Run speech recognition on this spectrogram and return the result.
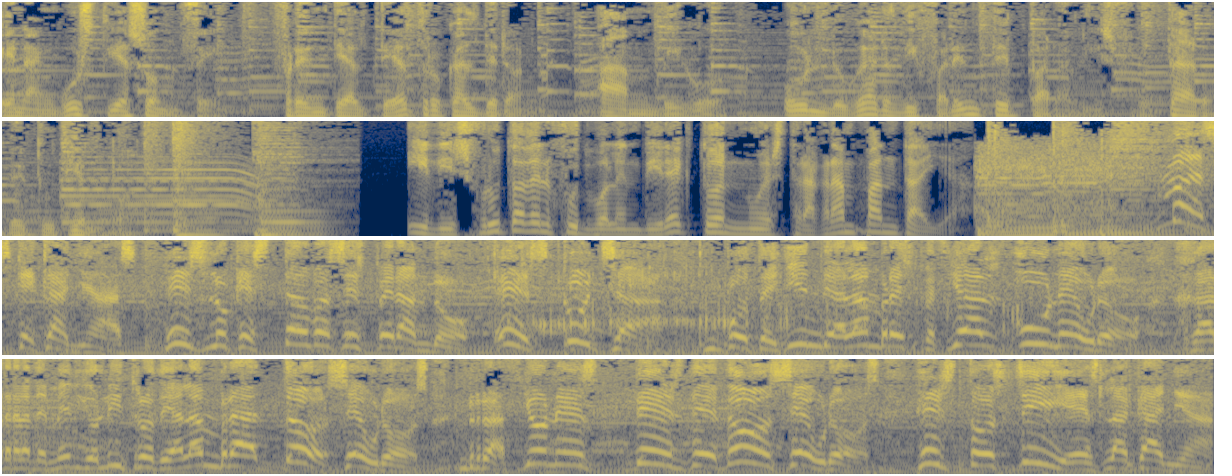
en Angustias 11, frente al Teatro Calderón. Ambigu, un lugar diferente para disfrutar de tu tiempo y disfruta del fútbol en directo en nuestra gran pantalla. ¡Más que cañas! Es lo que estabas esperando. ¡Escucha! Botellín de alhambra especial, un euro. Jarra de medio litro de alhambra, dos euros. Raciones desde dos euros. Esto sí es la caña.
